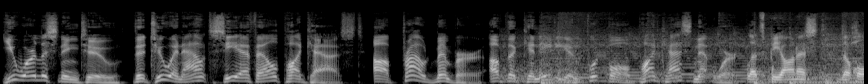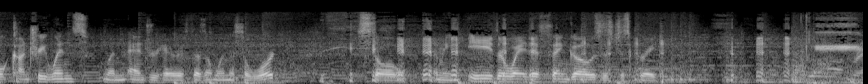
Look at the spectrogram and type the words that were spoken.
You are listening to the Two and Out CFL podcast, a proud member of the Canadian Football Podcast Network. let's be honest, the whole country wins when Andrew Harris doesn't win this award. So, I mean, either way this thing goes is just great.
